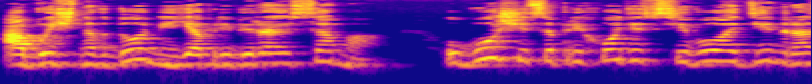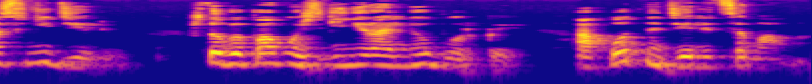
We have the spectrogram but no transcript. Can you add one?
Обычно в доме я прибираюсь сама. Уборщица приходит всего один раз в неделю, чтобы помочь с генеральной уборкой. Охотно делится мама.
